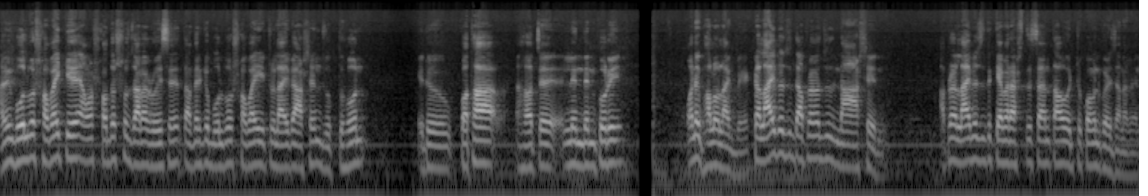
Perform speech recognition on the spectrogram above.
আমি বলব সবাইকে, আমার সদস্য যারা রয়েছে, তাদেরকে বলব সবাই একটু লাইভে আসেন, যুক্ত হন। একটু কথা হচ্ছে, লেনদেন করি। অনেক ভালো লাগবে। একটা লাইভে যদি আপনারা যদি না আসেন, আপনারা লাইভে যদি ক্যামেরা আসতে চান, তাও একটু কমেন্ট করে জানাবেন।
